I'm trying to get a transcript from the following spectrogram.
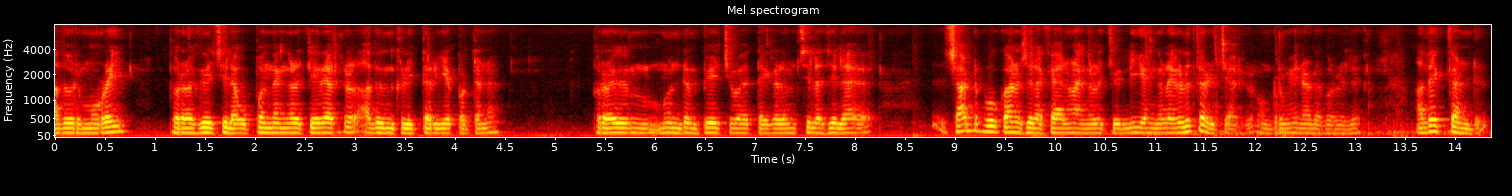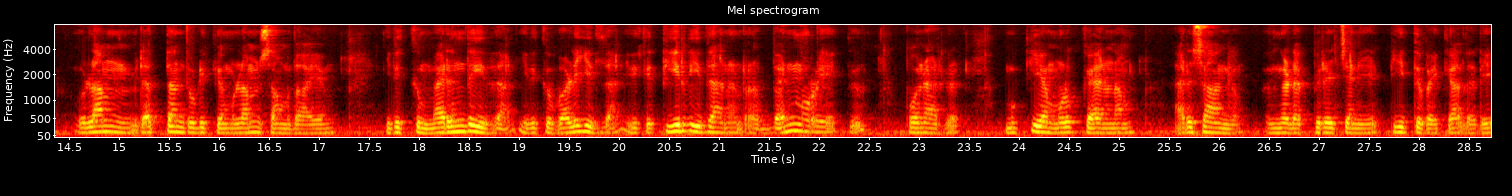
அது ஒரு முறை பிறகு சில ஒப்பந்தங்கள் செய்தார்கள் அதுவும் கிழித்தறியப்பட்டன. பிறகு மீண்டும் பேச்சுவார்த்தைகளும் சில சில சாட்டுப்போக்கான சில காரணங்களை சொல்லி எங்களை இழுத்தடித்தார்கள் ஒன்றுமே நடைபெறவில்லை. அதை கண்டு இளம் இரத்தம் துடிக்கும் இளம் சமுதாயம் இதுக்கு மருந்து இதுதான் இதுக்கு வழி இதுதான் இதுக்கு தீர்வு இதுதான் என்ற வன்முறைக்கு போனார்கள். முக்கிய முழு காரணம் அரசாங்கம் எங்களோட பிரச்சனையை தீர்த்து வைக்காததே.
